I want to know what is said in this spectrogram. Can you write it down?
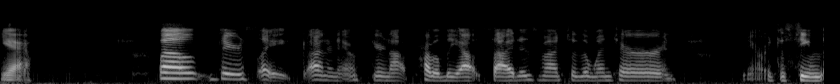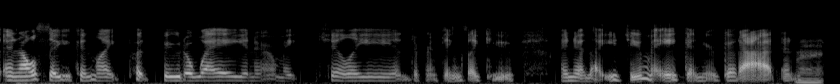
Yeah. Well, there's like I don't know, you're not probably outside as much of the winter and you know, it just seems and also you can like put food away, you know, make chili and different things like you I know that you do make and you're good at and Right.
